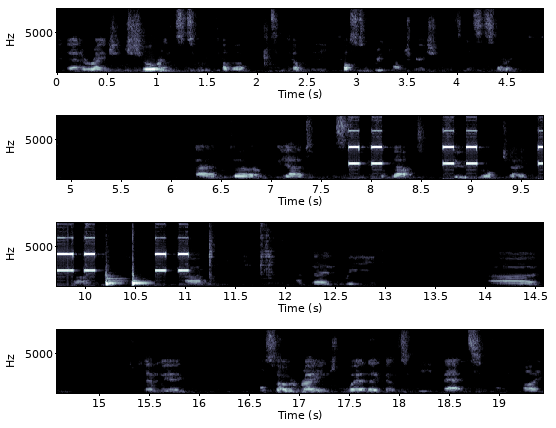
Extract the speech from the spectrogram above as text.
we then arrange insurance to recover to cover the cost of repatriation if necessary. And uh, we add a of that to the blockchain as well. Um, and then we uh, then we also arrange where they're going to be met and by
